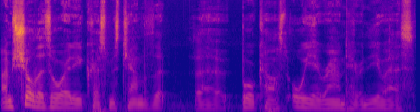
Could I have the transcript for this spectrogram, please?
I'm sure there's already Christmas channels that uh, broadcast all year round here in the US.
